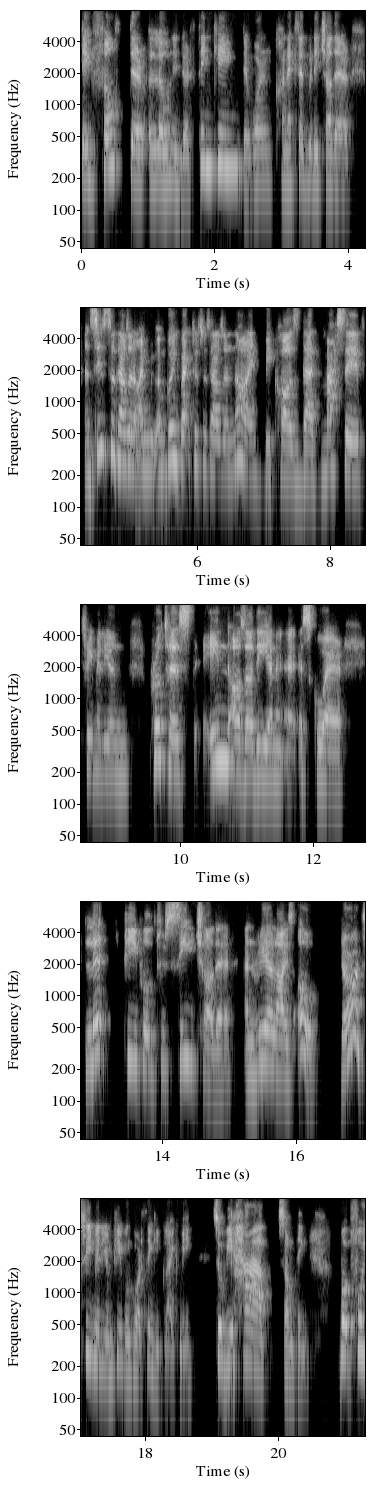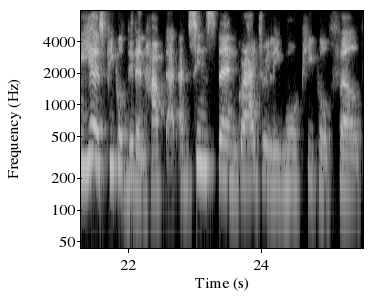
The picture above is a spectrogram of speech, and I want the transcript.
they felt they're alone in their thinking, they weren't connected with each other. And since 2000, I'm, I'm going back to 2009 because that massive 3 million protest in Azadi and a, a Square led people to see each other and realize, oh, there are 3 million people who are thinking like me. So we have something. But for years, people didn't have that. And since then, gradually more people felt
